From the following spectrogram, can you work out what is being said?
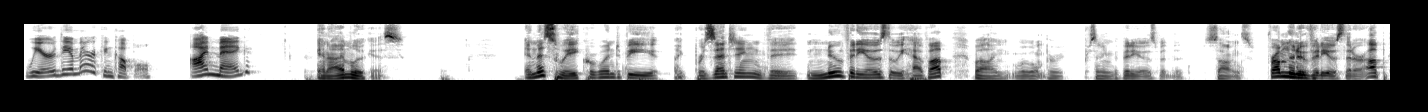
We're the American couple. I'm Meg. And I'm Lucas. And this week we're going to be like presenting the new videos that we have up. Well, we won't be presenting the videos, but the songs from the new videos that are up.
